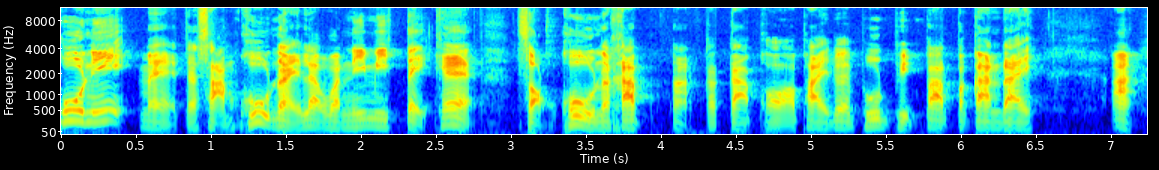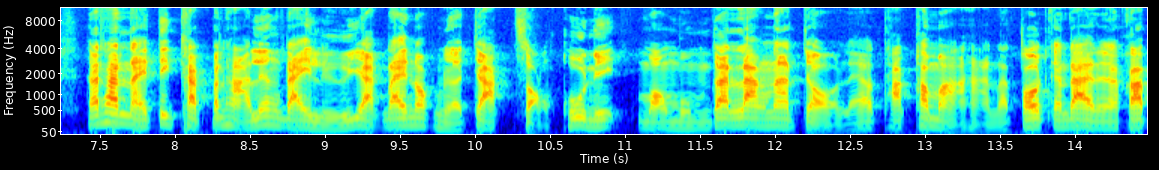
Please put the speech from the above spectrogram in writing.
คู่นี้แหมจะ 3 คู่ไหนละวันนี้มีเตะแค่ 2 คู่นะครับอะกกราบขออภัยด้วยพูดผิดพลาดประการใดอะถ้าท่านไหนติดขัดปัญหาเรื่องใดหรืออยากได้นอกเหนือจาก 2 คู่นี้ มองมุมด้านล่างหน้าจอแล้วทักเข้ามาหานาโต้กันได้เลยนะครับ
